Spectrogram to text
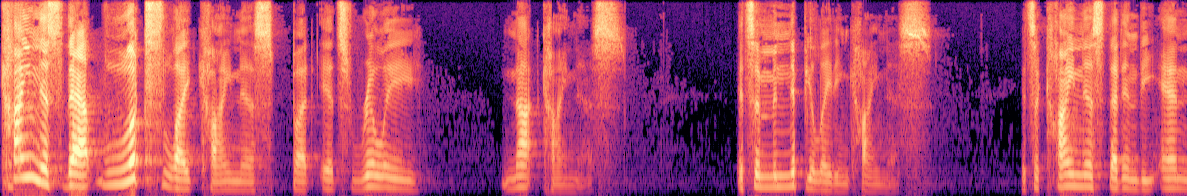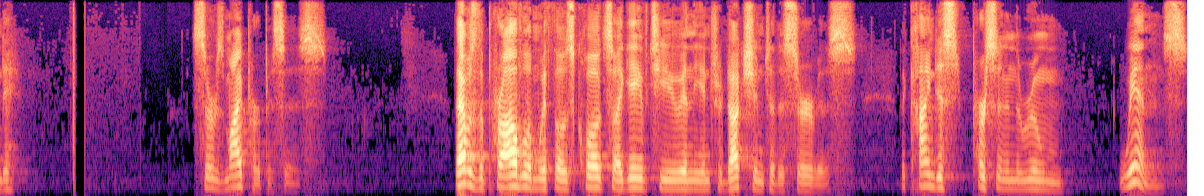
kindness that looks like kindness, but it's really not kindness? It's a manipulating kindness. It's a kindness that in the end serves my purposes. That was the problem with those quotes I gave to you in the introduction to the service. The kindest person in the room wins.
